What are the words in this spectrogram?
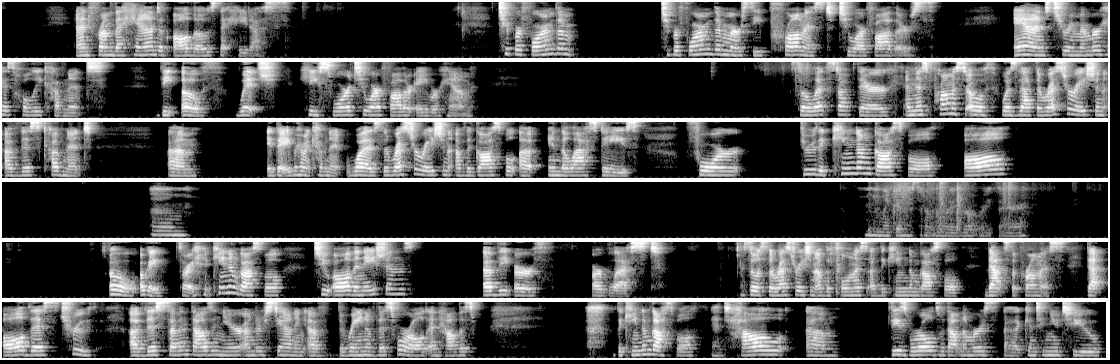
and from the hand of all those that hate us. To perform the to perform the mercy promised to our fathers, and to remember his holy covenant, the oath which he swore to our father Abraham. So let's stop there. And this promised oath was that the restoration of this covenant, um, the Abrahamic covenant, was the restoration of the gospel uh, in the last days for through the kingdom gospel, all um, Oh my goodness, I don't know what I wrote right there. Oh, okay, sorry. Kingdom gospel to all the nations of the earth are blessed. So it's the restoration of the fullness of the kingdom gospel that's the promise that all this truth of this 7,000 year understanding of the reign of this world and how this, the kingdom gospel, and how um, these worlds without numbers uh, continue to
